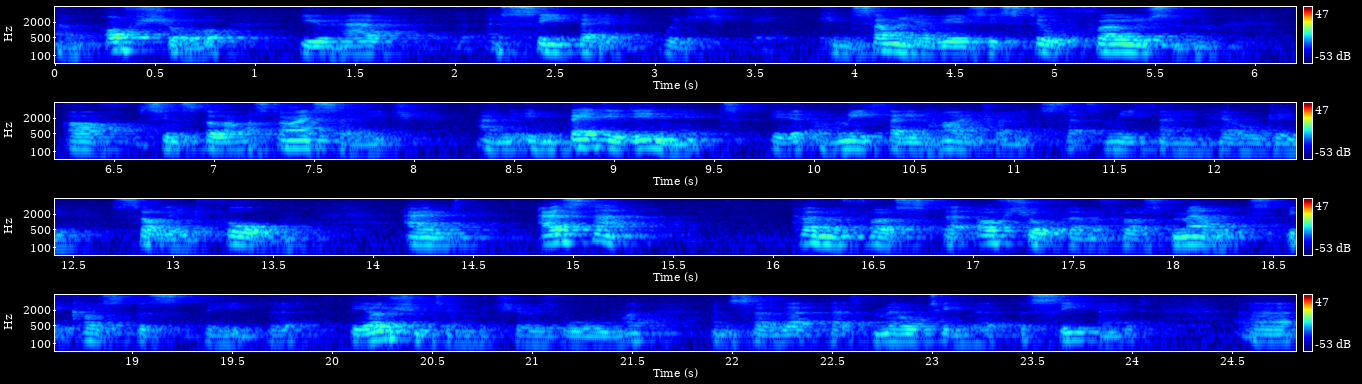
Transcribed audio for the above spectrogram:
Um, offshore, you have a seabed which in some areas is still frozen after, since the last ice age, and embedded in it are methane hydrates, that's methane held in solid form. And as that permafrost, that offshore permafrost melts because the, the, the ocean temperature is warmer, and so that, that's melting the, the seabed, uh,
